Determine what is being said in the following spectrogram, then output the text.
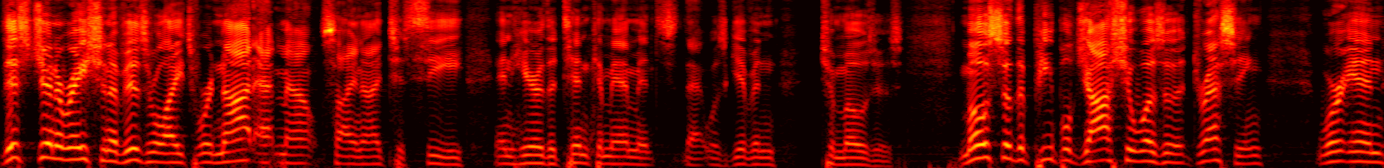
This generation of Israelites were not at Mount Sinai to see and hear the Ten Commandments that was given to Moses. Most of the people Joshua was addressing were in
